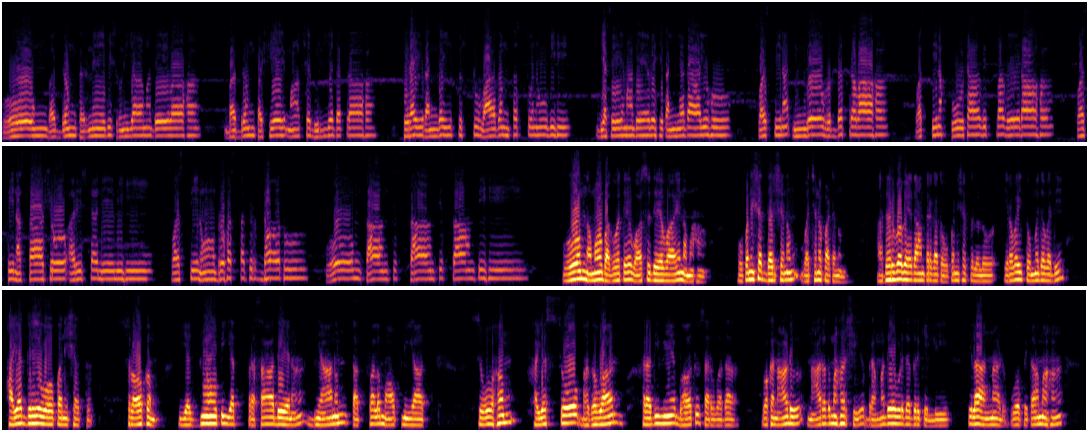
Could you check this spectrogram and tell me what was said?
ॐ भद्रं कर्णेभिः शृणुयामदेवाः भद्रं पश्येमाक्षभिर्यजत्राः स्थिरैरङ्गैस्तुष्टुवागंसस्तुनूभिः व्यसेमदेवहितं यदायुः स्वस्ति न इन्द्रो वृद्धस्रवाः स्वस्ति नः पूषा विश्ववेदाः स्वस्ति नस्ताशो अरिष्टनेमिः स्वस्ति नो बृहस्पतिर्धातु ॐ शान्तिः शान्तिः शान्तिः ఓం నమో భగవతే వాసుదేవాయ నమ ఉపనిషత్ దర్శనం వచన పఠనం అథర్వ వేదాంతర్గత ఉపనిషత్తులలో ఇరవై తొమ్మిదవది హయగ్రీవోపనిషత్ శ్లోకం యజ్ఞోపి యత్ ప్రసాదేన జ్ఞానం తత్ఫలమాప్నియాత్. సోహం హయస్సో భగవాన్ హ్రదిమే భాతు సర్వదా. ఒకనాడు నారద మహర్షి బ్రహ్మదేవుడి దగ్గరికి వెళ్ళి ఇలా అన్నాడు ఓ పితామహ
